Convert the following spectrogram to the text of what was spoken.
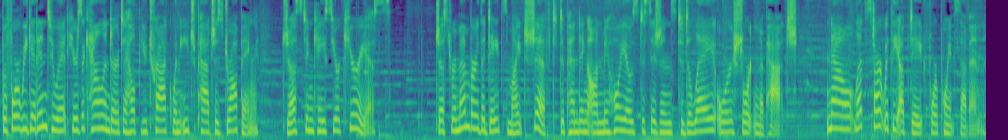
Before we get into it, here's a calendar to help you track when each patch is dropping, just in case you're curious. Just remember the dates might shift depending on MiHoYo's decisions to delay or shorten a patch. Now, let's start with the update 4.7.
